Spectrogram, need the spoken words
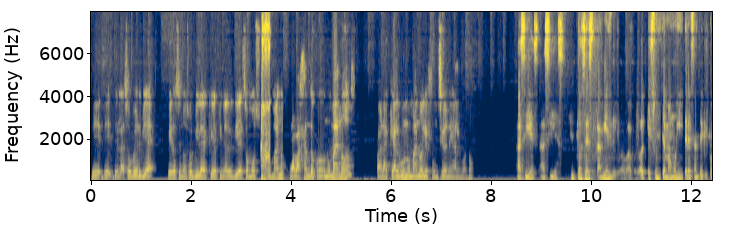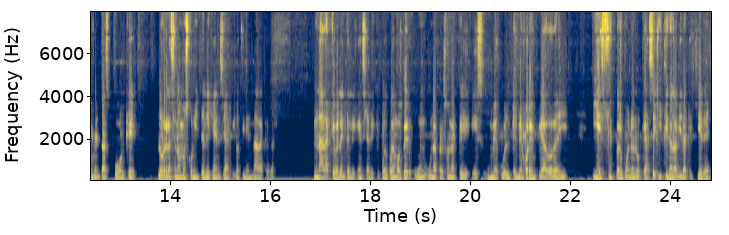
de, de, la soberbia, pero se nos olvida que al final del día somos humanos trabajando con humanos para que a algún humano le funcione algo, ¿no? Así es, así es. Entonces también es un tema muy interesante que comentas porque lo relacionamos con inteligencia y no tiene nada que ver. Nada que ver la inteligencia, de que podemos ver una persona que es el mejor empleado de ahí y es súper bueno en lo que hace y tiene la vida que quiere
